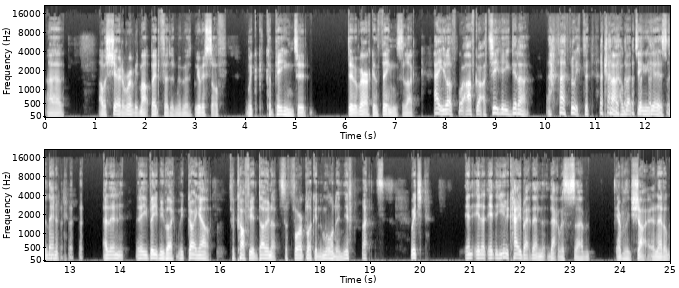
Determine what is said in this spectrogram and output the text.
Uh, I was sharing a room with Mark Bedford, and we were, we were sort of we competing to do American things. Like, hey, look, I've got a TV dinner. I've got two years, and then, and then he beat me by going out for coffee and donuts at four o'clock in the morning. Which in in, in the UK back then, that was um, everything shut at eleven.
